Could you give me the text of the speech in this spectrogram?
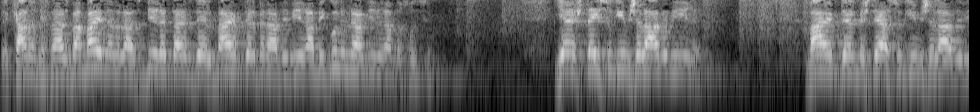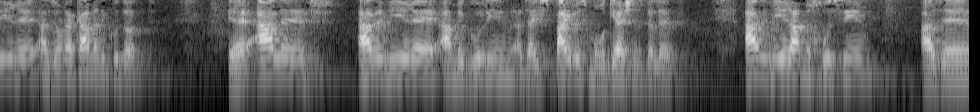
וכאן הוא נכנס במיילה להסביר את ההבדל. מה ההבדל בין האווירה המגולים לאווירה המכוסים? יש שני סוגים של האווירה. מה ההבדל בשתי הסוגים של האווירה? אז הוא אומר כמה נקודות. א', אווירה המגולים, אז האספיילוס מורגשת בלב. אווירה המכוסים, אז זה,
